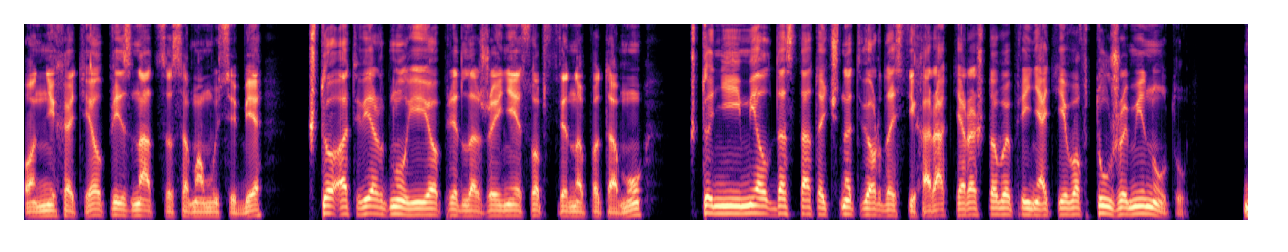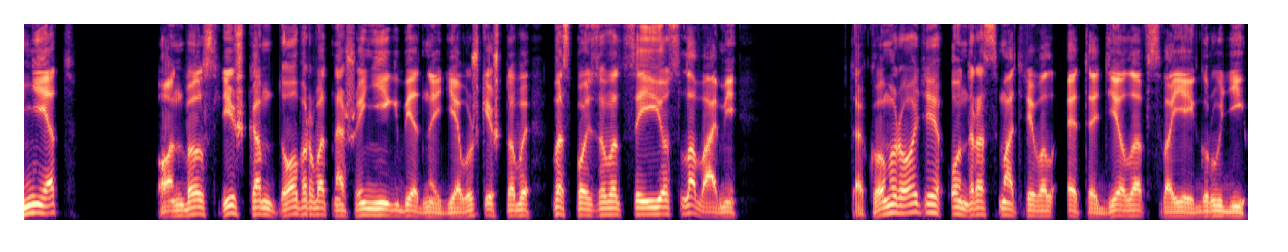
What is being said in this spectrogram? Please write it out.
Он не хотел признаться самому себе, что отвергнул ее предложение, собственно, потому, что не имел достаточно твердости характера, чтобы принять его в ту же минуту. Нет, он был слишком добр в отношении к бедной девушке, чтобы воспользоваться ее словами. В таком роде он рассматривал это дело в своей груди.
